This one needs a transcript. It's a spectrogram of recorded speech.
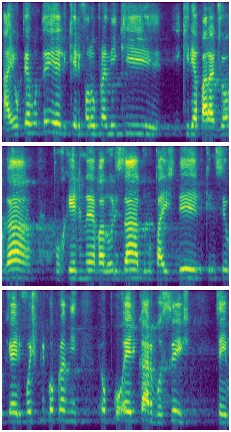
Aí eu perguntei ele, que ele falou para mim que queria parar de jogar porque ele não é valorizado no país dele, que não sei o que. Ele foi explicou para mim. Eu, pô, ele, cara, vocês tem,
